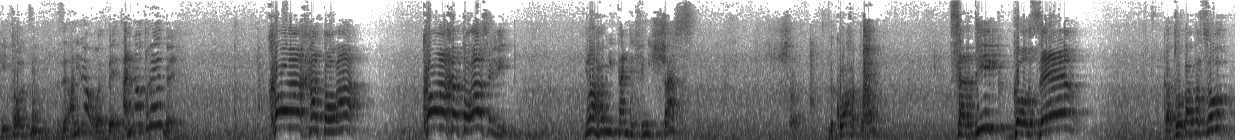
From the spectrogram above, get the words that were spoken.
He told me, "I'm not רבה, I'm not רבה. כוח haTorah, כוח haTorah שלי. You know how many times it finished ש"ס? בכוח התורה. צדיק גוזר, כתוב בפסוק,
